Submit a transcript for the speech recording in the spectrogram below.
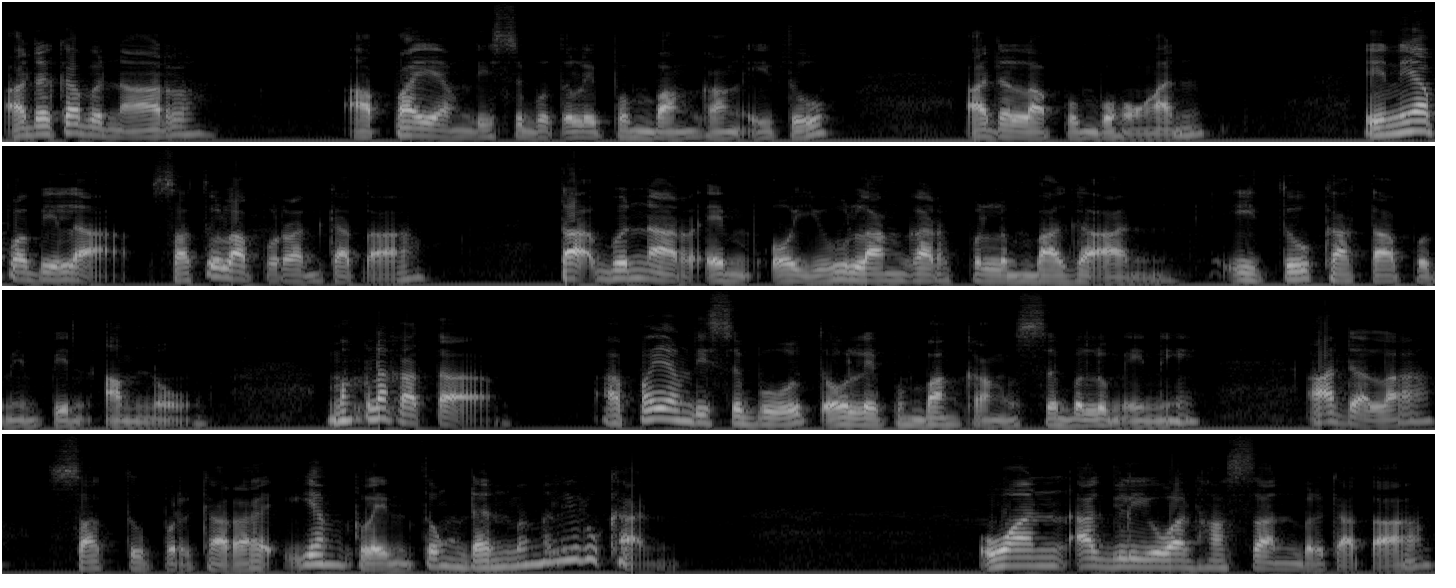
Adakah benar apa yang disebut oleh pembangkang itu adalah pembohongan? Ini apabila satu laporan kata tak benar MOU langgar perlembagaan. Itu kata pemimpin AMNO. Makna kata apa yang disebut oleh pembangkang sebelum ini adalah satu perkara yang kelentong dan mengelirukan. Wan Agli Wan Hasan berkata,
